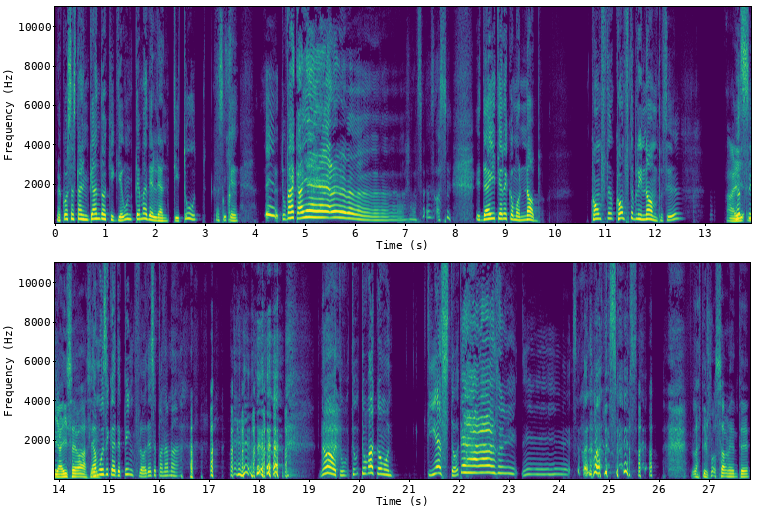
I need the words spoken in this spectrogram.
la cosa está entrando aquí, que un tema de lentitud, así que eh, tú vas a caer. Y de ahí tiene como nub. comfortably numb, ¿sí? Ahí, Y ahí se va. La música de Pink Floyd, de ese Panamá. no, tú, tú, tú vas como Tiesto. Lastimosamente,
